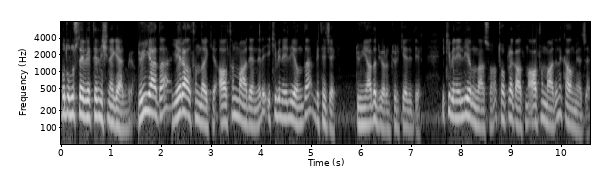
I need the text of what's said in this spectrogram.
Bu da ulus devletlerin işine gelmiyor. Dünyada yer altındaki altın madenleri 2050 yılında bitecek. Dünyada diyorum Türkiye'de değil. 2050 yılından sonra toprak altında altın madeni kalmayacak.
